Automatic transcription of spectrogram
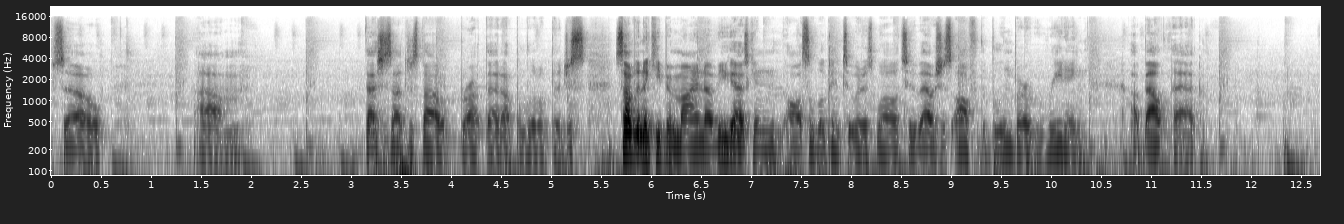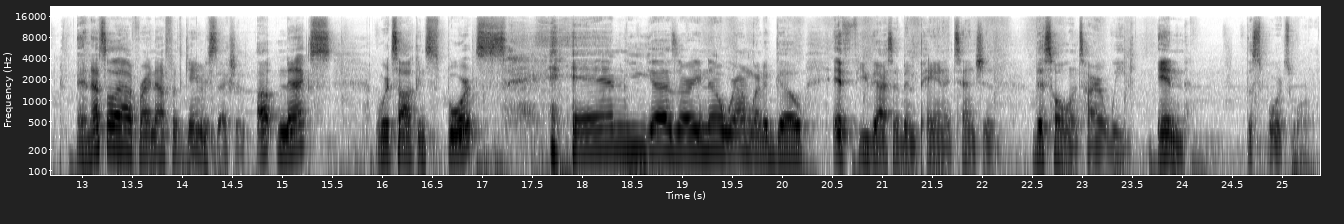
so um that's just I just thought I brought that up a little bit. Just something to keep in mind of. You guys can also look into it as well too. That was just off of the Bloomberg reading about that. And that's all I have right now for the gaming section. Up next, we're talking sports. And you guys already know where I'm going to go if you guys have been paying attention this whole entire week in the sports world.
